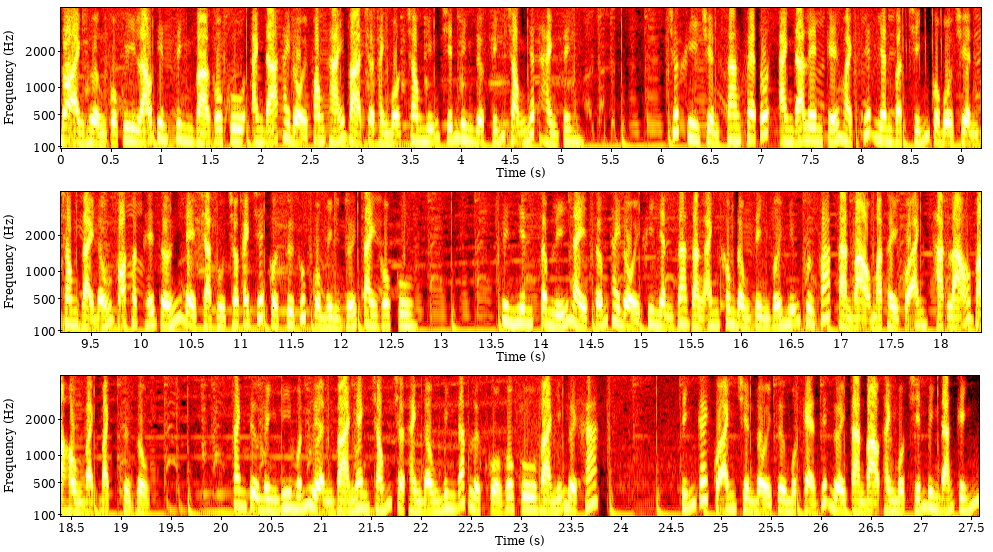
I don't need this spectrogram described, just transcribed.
Do ảnh hưởng của Quy lão tiên sinh và Goku, anh đã thay đổi phong thái và trở thành một trong những chiến binh được kính trọng nhất hành tinh. Trước khi chuyển sang phe tốt, anh đã lên kế hoạch giết nhân vật chính của bộ truyện trong giải đấu võ thuật thế giới để trả thù cho cái chết của sư thúc của mình dưới tay Goku. Tuy nhiên, tâm lý này sớm thay đổi khi nhận ra rằng anh không đồng tình với những phương pháp tàn bạo mà thầy của anh, Hạt lão và Hồng Bạch Bạch sử dụng. Anh tự mình đi huấn luyện và nhanh chóng trở thành đồng minh đắc lực của Goku và những người khác. Tính cách của anh chuyển đổi từ một kẻ giết người tàn bạo thành một chiến binh đáng kính,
